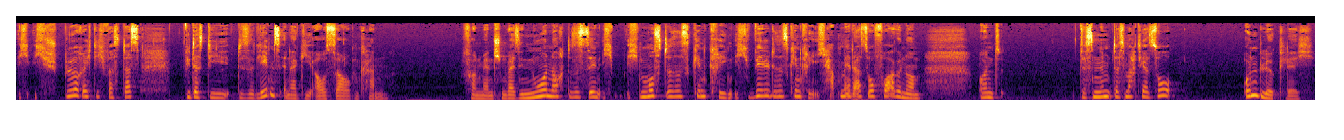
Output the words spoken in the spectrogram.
ich, ich spüre richtig, was das wie das die, diese Lebensenergie aussaugen kann von Menschen, weil sie nur noch dieses sehen, ich, ich muss dieses Kind kriegen, ich will dieses Kind kriegen, ich habe mir das so vorgenommen. Und das nimmt, das macht ja so unglücklich,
